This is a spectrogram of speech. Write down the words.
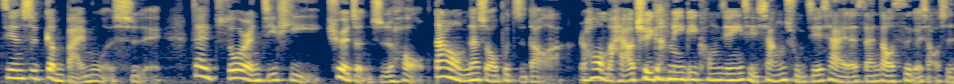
这件事更白目的事。哎，在所有人集体确诊之后，当然我们那时候不知道啊。然后我们还要去一个密闭空间一起相处，接下来的三到四个小时，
